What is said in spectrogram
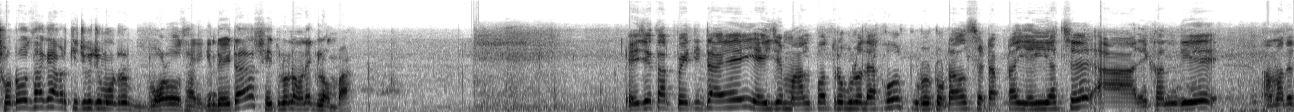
ছোটও থাকে, আবার কিছু কিছু মোটর বড়ও থাকে। কিন্তু এটা সেই তুলনায় অনেক লম্বা। এই যে তার পেটিটা এই এই যে মালপত্রগুলো দেখো, পুরো টোটাল সেট আপটাই এই আছে। আর এখান দিয়ে আমাদের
